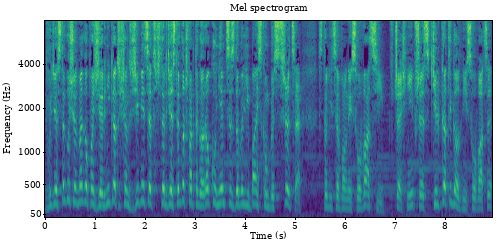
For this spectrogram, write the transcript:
27 października 1944 roku Niemcy zdobyli Bańską Bystrzycę, stolicę wolnej Słowacji. Wcześniej przez kilka tygodni Słowacy,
